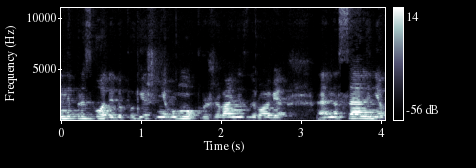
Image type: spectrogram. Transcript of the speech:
і не призводить до погіршення умов проживання здоров'я е, населення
